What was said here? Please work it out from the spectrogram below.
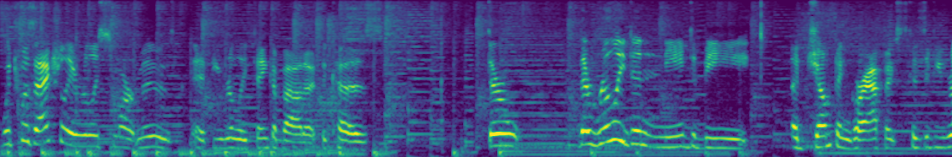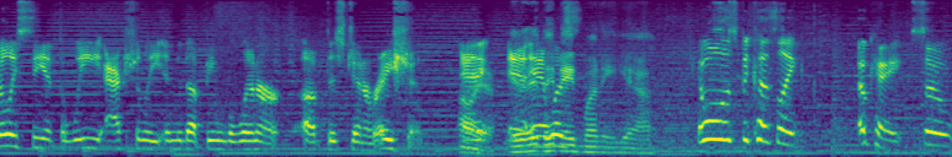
which was actually a really smart move if you really think about it, because there there really didn't need to be a jump in graphics because if you really see it, the Wii actually ended up being the winner of this generation. Oh, and, yeah. and- Yeah, and they, they was made money. Yeah. Well, it's because like, okay, so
